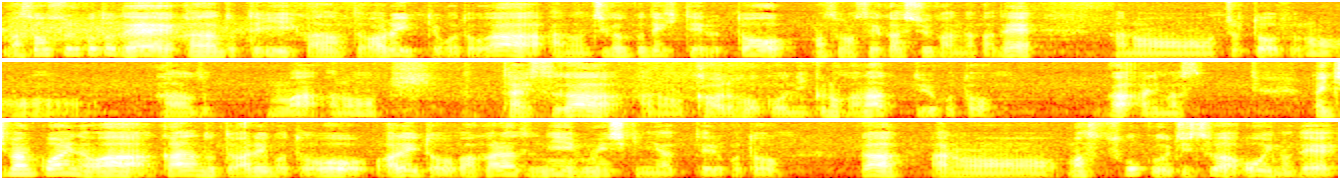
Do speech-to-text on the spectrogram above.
まあ、そうすることで体にとっていい体にとって悪いっていうことがあの自覚できていると、まあ、その生活習慣の中であのちょっとその体とまああの体質があの変わる方向に行くのかなっていうことがあります。まあ、一番怖いのは体にとって悪いことを悪いと分からずに無意識にやっていることが、あのまあ、すごく実は多いので、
